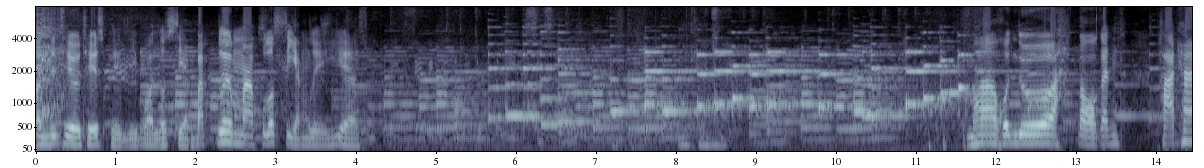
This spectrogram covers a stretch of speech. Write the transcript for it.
อันดิเทลเทสเพลีบอลลดเสียงแบบเริ่มมากูลดเสียงเลยเฮียมาคนดูต่อกัน พาร์ทห้า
